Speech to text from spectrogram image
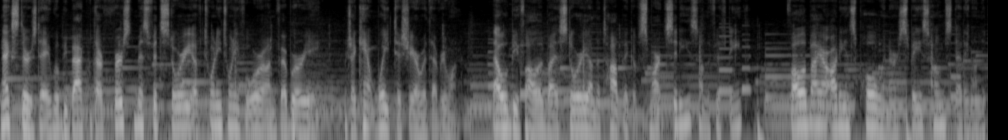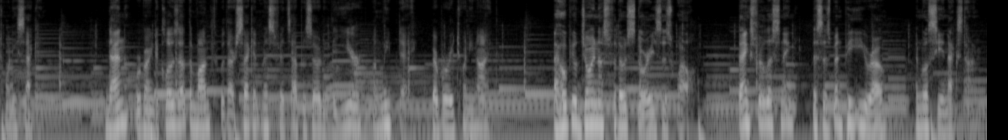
Next Thursday, we'll be back with our first Misfit story of 2024 on February 8th, which I can't wait to share with everyone. That will be followed by a story on the topic of smart cities on the 15th, followed by our audience poll winner, Space Homesteading, on the 22nd. Then, we're going to close out the month with our second Misfits episode of the year on Leap Day. February 29th. I hope you'll join us for those stories as well. Thanks for listening. This has been P.E. Rowe, and we'll see you next time.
